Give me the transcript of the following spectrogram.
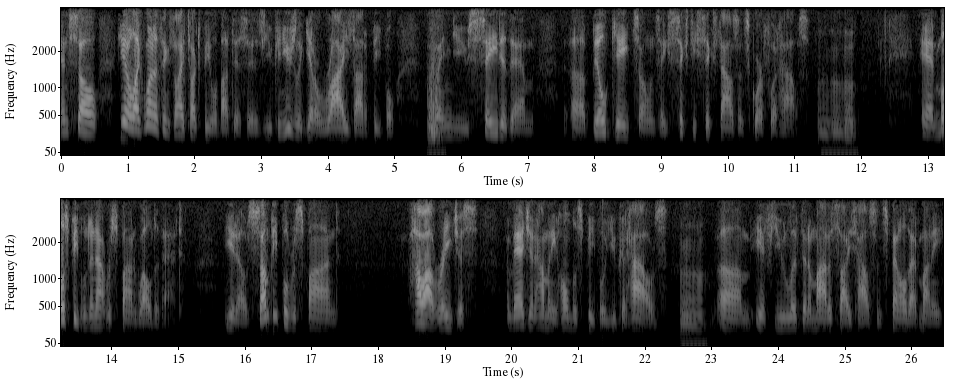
And so, you know, like one of the things that I talk to people about this is you can usually get a rise out of people when you say to them, uh, Bill Gates owns a 66,000 square foot house. Mm-hmm. and most people do not respond well to that. You know, some people respond, "How outrageous! Imagine how many homeless people you could house Mm. um, if you lived in a modest-sized house and spent all that money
